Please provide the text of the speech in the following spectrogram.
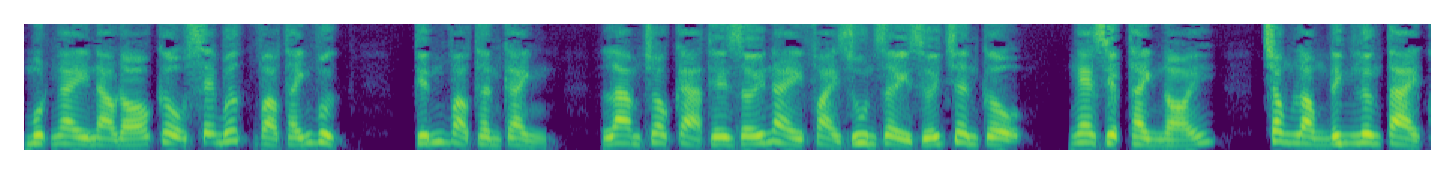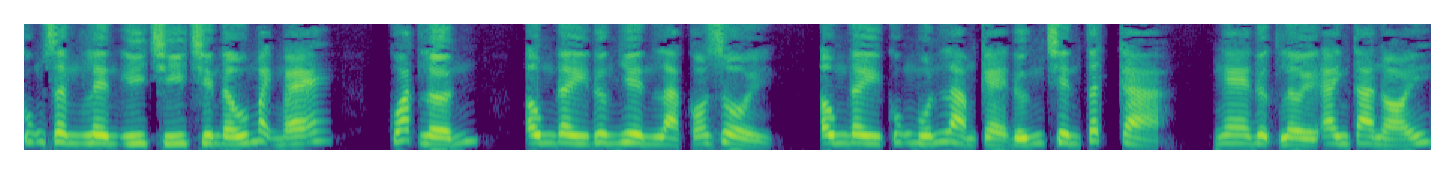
một ngày nào đó cậu sẽ bước vào thánh vực, tiến vào thần cảnh, làm cho cả thế giới này phải run rẩy dưới chân cậu, nghe Diệp Thành nói, trong lòng Đinh Lương Tài cũng dâng lên ý chí chiến đấu mạnh mẽ, quát lớn, ông đây đương nhiên là có rồi, ông đây cũng muốn làm kẻ đứng trên tất cả, nghe được lời anh ta nói,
